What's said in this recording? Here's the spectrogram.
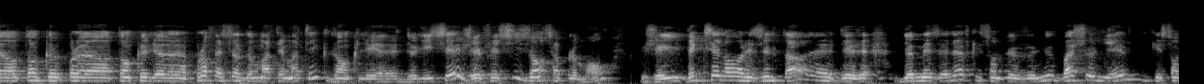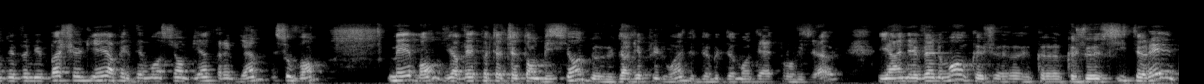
en tant que, en tant que professeur de mathématiques, donc de lycée, j'ai fait six ans simplement. J'ai eu d'excellents résultats euh, de, mes élèves qui sont devenus bacheliers, qui sont devenus bacheliers avec des mentions bien, très bien, souvent. Mais bon, j'avais peut-être cette ambition d'aller plus loin, de, de, demander à être proviseur. Il y a un événement que je, que, que je citerai,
